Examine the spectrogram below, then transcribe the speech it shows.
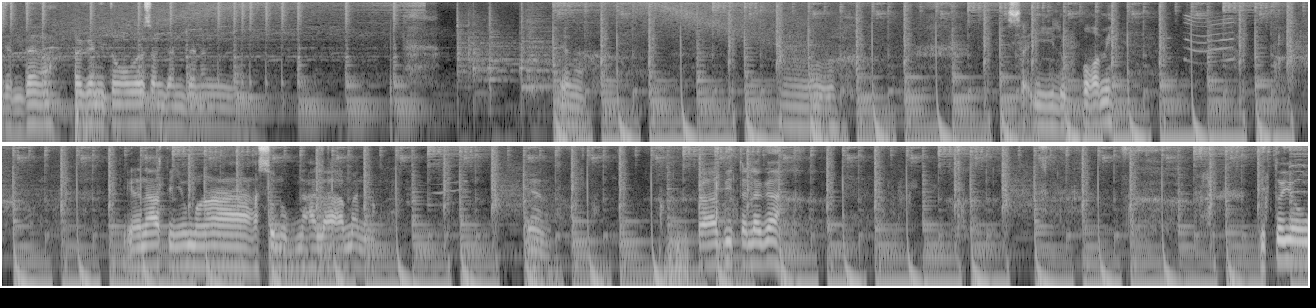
Ganda no? Sa ganitong oras ang ganda ng po kami. Tingnan natin yung mga sunog na halaman. Yan. Grabe talaga. Ito yung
